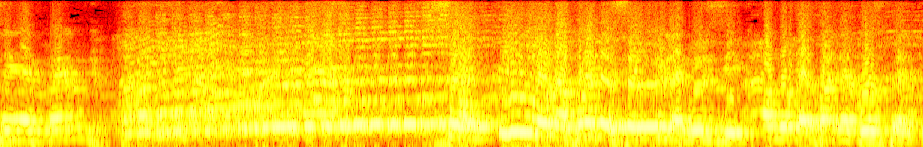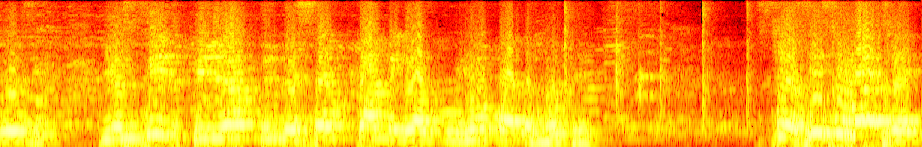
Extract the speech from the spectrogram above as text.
say amen. So iwe unafanya secular music ama unafanya gospel music, you still belong to the same family of humanhood. So sisi wote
